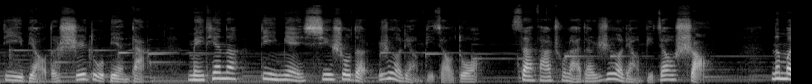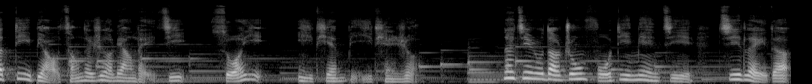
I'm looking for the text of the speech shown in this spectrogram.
地表的湿度变大，每天呢地面吸收的热量比较多，散发出来的热量比较少，那么地表层的热量累积，所以一天比一天热。那进入到中伏，地面积积累的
